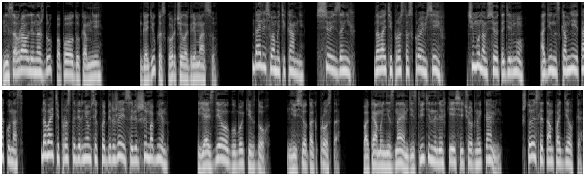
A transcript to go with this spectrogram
не соврал ли наш друг по поводу камней? Гадюка скорчила гримасу. Дались вам эти камни. Все из-за них. Давайте просто вскроем сейф. К чему нам все это дерьмо? Один из камней и так у нас. Давайте просто вернемся к Фаберже и совершим обмен. Я сделал глубокий вдох. Не все так просто. Пока мы не знаем, действительно ли в кейсе черный камень. Что если там подделка?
